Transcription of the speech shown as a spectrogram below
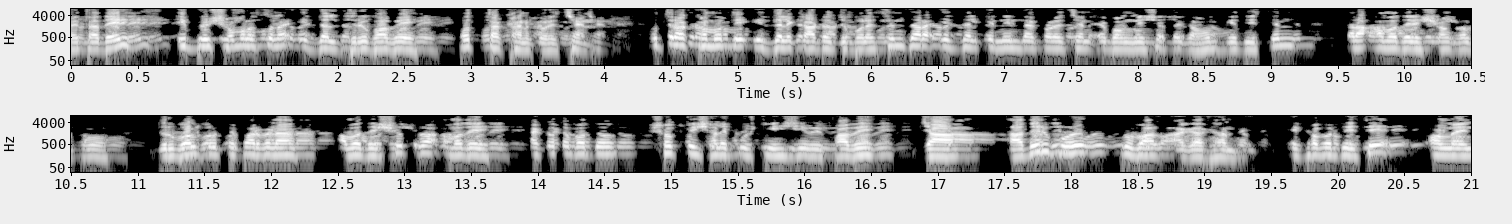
নেতাদের তীব্র সমালোচনা ইসরায়েল দৃঢ়ভাবে প্রত্যাখ্যান করেছেন। প্রতিরক্ষা মন্ত্রী ইসরায়েল কাটজ বলেছেন যারা ইসরায়েলকে নিন্দা করেছেন এবং নিষেধাজ্ঞা হুমকি দিচ্ছেন তারা আমাদের সংকল্প দুর্বল করতে পারবে না। আমাদের সূত্র আমাদের একতাবদ্ধ শক্তিশালী পুষ্টি হিসেবে পাবে যা তাদের উপর প্রবল আঘাত হানবে। এ খবর দিয়েছে অনলাইন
